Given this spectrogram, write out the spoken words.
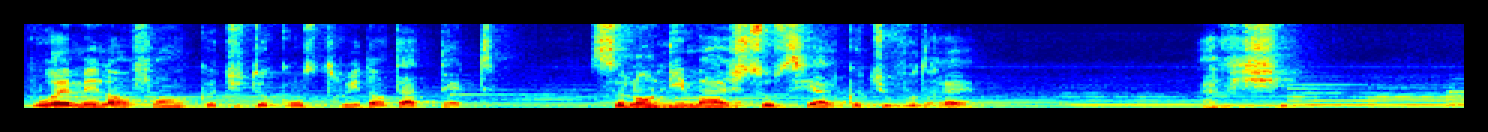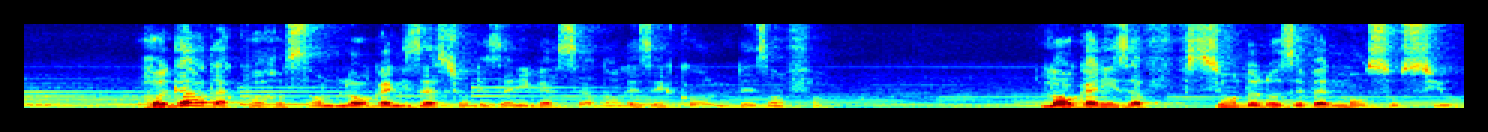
pour aimer l'enfant que tu te construis dans ta tête selon l'image sociale que tu voudrais afficher. Regarde à quoi ressemble l'organisation des anniversaires dans les écoles des enfants, l'organisation de nos événements sociaux,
